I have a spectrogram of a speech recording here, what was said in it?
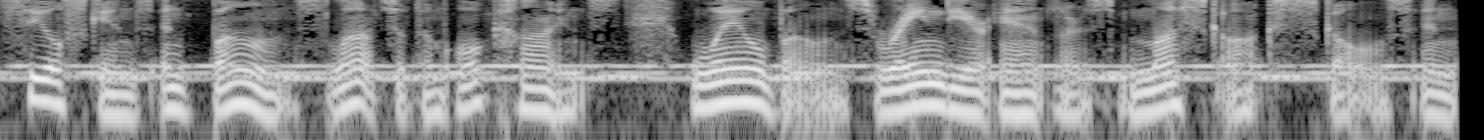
seal skins, and bones, lots of them, all kinds. Whale bones, reindeer antlers, musk ox skulls, and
